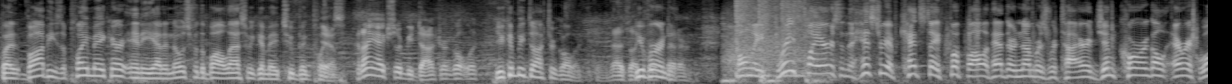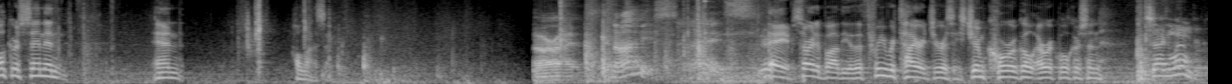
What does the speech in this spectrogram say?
But Bob, he's a playmaker, and he had a nose for the ball last week and made two big plays. Can I actually be Dr. Golic? You can be Dr. Golic. That's like You've earned better. it. Only three players in the history of Kent State football have had their numbers retired: Jim Corrigall, Eric Wilkerson, and and hold on a second. All right. Nice. Nice. Hey, sorry to bother you. The three retired jerseys: Jim Corrigall, Eric Wilkerson, Jack Lambert.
